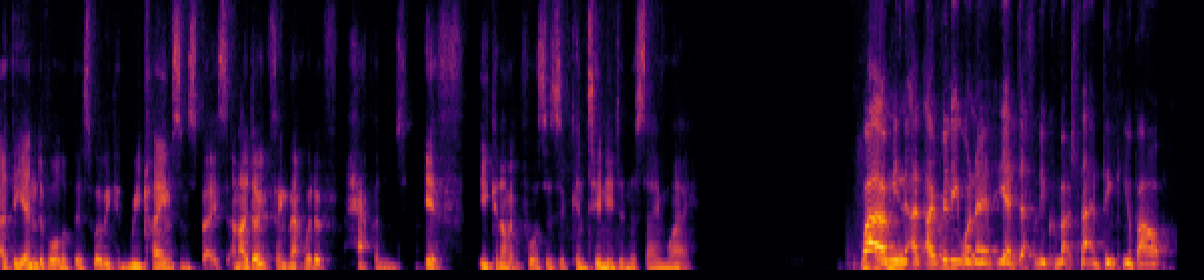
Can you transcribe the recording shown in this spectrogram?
at the end of all of this where we can reclaim some space, and I don't think that would have happened if economic forces had continued in the same way. Wow, I mean, I, I really want to, yeah, definitely come back to that and thinking about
